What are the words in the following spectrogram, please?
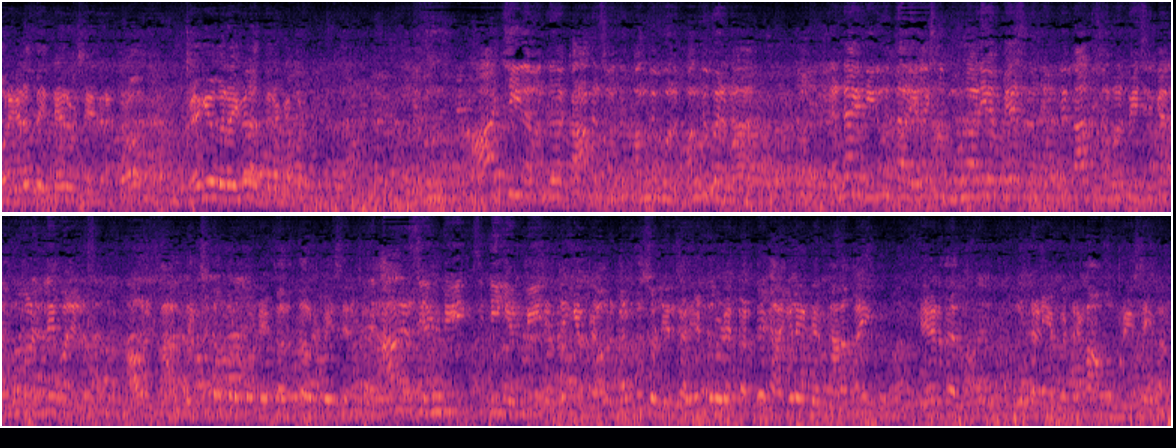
ஒரு இடத்தை தேர்வு செய்திருக்கிறோம். வெகு விரைவில் அது திறக்கப்படும். ஆட்சியில வந்து காங்கிரஸ் வந்து பங்கு பங்கு பெறணும் ரெண்டாயிரத்தி இருபத்தி ஆறு எலெக்ஷனுக்கு முன்னாடியே பேசுறது சொல்லிட்டு கார்த்தி சிதம்பரம் பேசியிருக்காரு. உங்களோட நிலைப்பாடு என்ன? சார் அவர் கார்த்திக் சிதம்பரத்துடைய கருத்தை அவர் பேசியிருக்கிறார் காங்கிரஸ் எம்பி சிட்டிங் எம்பி. இல்லைங்க, அவர் கருத்து சொல்லியிருக்காரு. எங்களுடைய கருத்து அகில இந்திய தலைமை தேர்தல் கூட்டணியை பற்றிலாம் அவங்க முடிவு செய்வார்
